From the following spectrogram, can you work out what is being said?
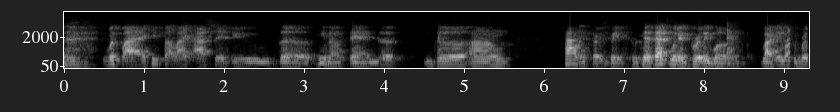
was like he felt like I should do the you know saying the the um talent search basically because that's what it really was. Like it was really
